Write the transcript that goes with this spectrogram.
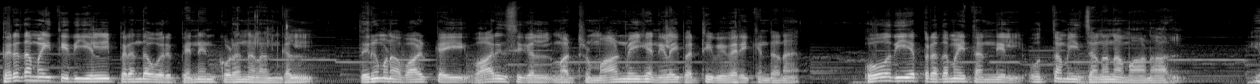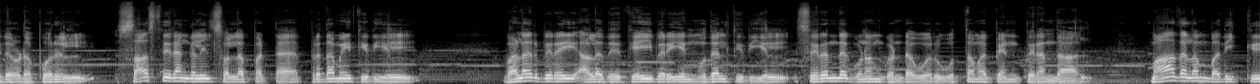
பிரதமை திதியில் பிறந்த ஒரு பெண்ணின் குலநலன்கள் திருமண வாழ்க்கை வாரிசுகள் மற்றும் ஆன்மீக நிலை பற்றி விவரிக்கின்றன. ஓதிய பிரதமை தன்னில் உத்தமை ஜனனமானால் இதோட பொருள் சாஸ்திரங்களில் சொல்லப்பட்ட பிரதமை திதியில் வளர்பிறை அல்லது தேய்பிறையின் முதல் திதியில் சிறந்த குணம் கொண்ட ஒரு உத்தம பெண் பிறந்தால் மாதளம்பதிக்கு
